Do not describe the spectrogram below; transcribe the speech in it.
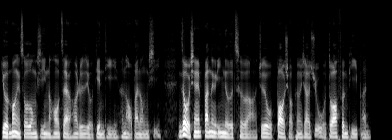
有人帮你收东西，然后再的话就是有电梯，很好搬东西。你知道我现在搬那个婴儿车啊，就是我抱小朋友下去，我都要分批搬。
